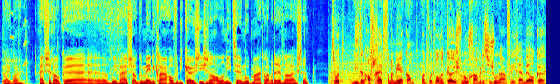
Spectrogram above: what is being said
Blijkbaar. Hij heeft zich ook, eh, of in ieder geval, hij heeft ze ook een mening klaar over die keuze die ze dan al dan niet moet maken. Laten we er even naar luisteren. Het wordt niet een afscheid van de meerkamp, maar het wordt wel een keuze van hoe gaan we dit seizoen aanvliegen en welke,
